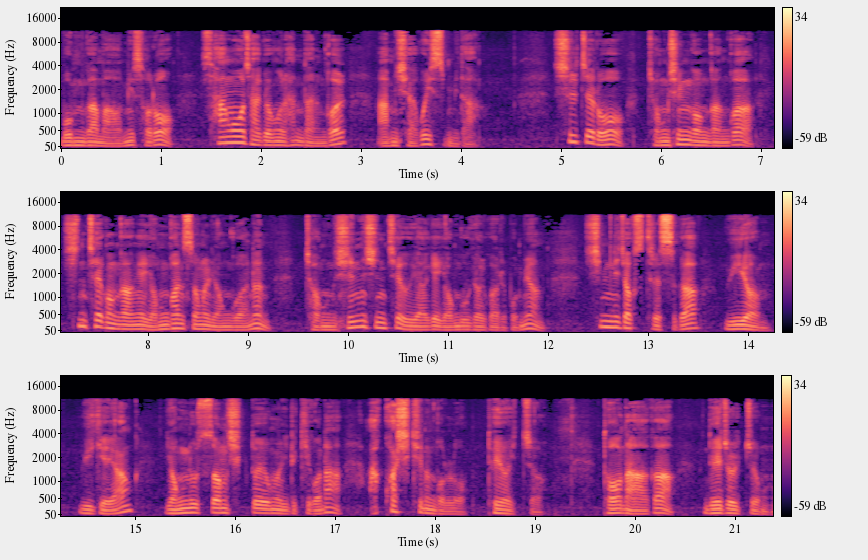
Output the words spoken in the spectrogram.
몸과 마음이 서로 상호작용을 한다는 걸 암시하고 있습니다. 실제로 정신 건강과 신체 건강의 연관성을 연구하는 정신 신체 의학의 연구 결과를 보면 심리적 스트레스가 위염, 위궤양, 역류성 식도염을 일으키거나 악화시키는 걸로 되어 있죠. 더 나아가 뇌졸중,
